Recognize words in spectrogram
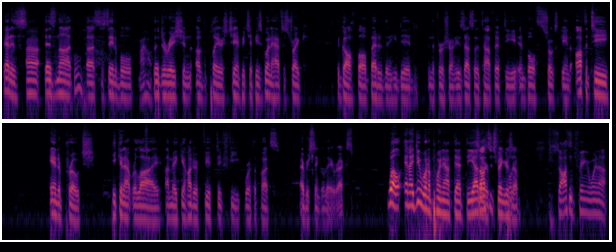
that is Uh, that is not uh, sustainable Wow. the duration of the Players Championship. He's going to have to strike the golf ball better than he did in the first round. He was outside the top fifty in both strokes gained off the tee and approach. He cannot rely on making 150 feet worth of putts every single day, Rex. Well, and I do want to point out that the other Sausage fingers up. Sausage finger went up.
